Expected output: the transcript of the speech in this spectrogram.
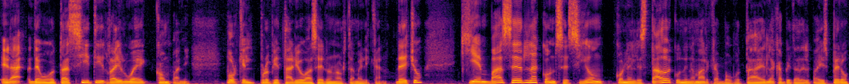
era de Bogotá City Railway Company, porque el propietario va a ser un norteamericano. De hecho, quien va a hacer la concesión con el Estado de Cundinamarca, Bogotá es la capital del país, pero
